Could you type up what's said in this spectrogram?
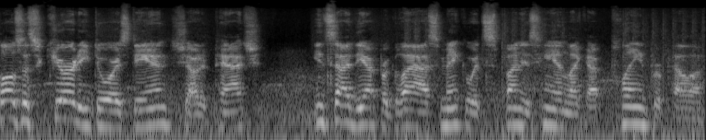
Close the security doors, Dan, shouted Patch. Inside the upper glass, Mankiewicz spun his hand like a plane propeller.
